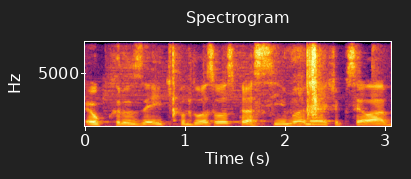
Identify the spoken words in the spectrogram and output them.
eu cruzei, tipo, duas ruas pra cima, né? Tipo, sei lá,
